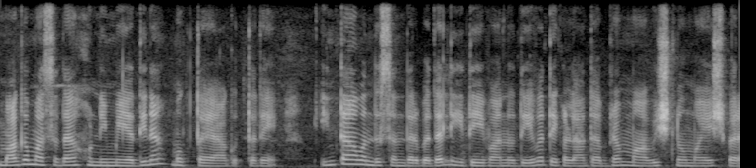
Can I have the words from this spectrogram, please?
ಮಾಘ ಮಾಸದ ಹುಣ್ಣಿಮೆಯ ದಿನ ಮುಕ್ತಾಯ ಆಗುತ್ತದೆ ಇಂತಹ ಒಂದು ಸಂದರ್ಭದಲ್ಲಿ ದೇವಾನು ದೇವತೆಗಳಾದ ಬ್ರಹ್ಮ, ವಿಷ್ಣು, ಮಹೇಶ್ವರ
